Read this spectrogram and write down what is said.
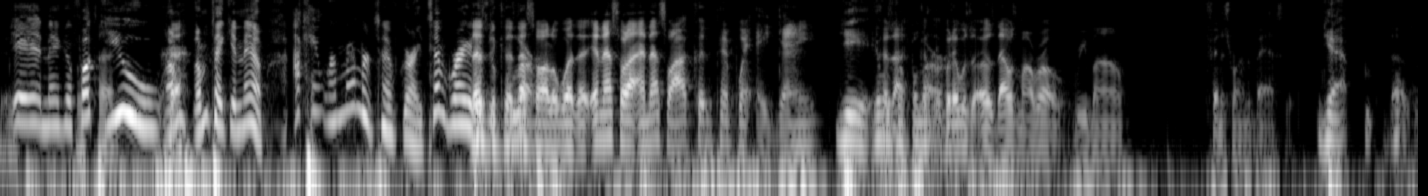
Yeah. Yeah, nigga. Fuck tight. you. I'm, I'm taking them. I can't remember tenth grade. Tenth grade That's is the because blur. that's all it was, and that's what I, and that's why I couldn't pinpoint a game. Yeah, it was I, a blur. but it was, it was that was my role: rebound, finish around the basket. yeah. That was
